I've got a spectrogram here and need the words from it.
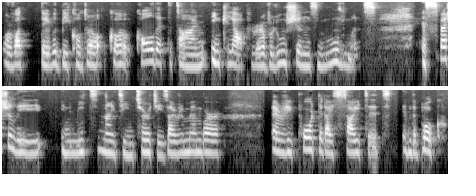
or what they would be control, called at the time inkilab revolutions, movements, especially in the mid 1930s. I remember a report that I cited in the book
